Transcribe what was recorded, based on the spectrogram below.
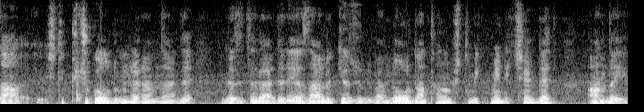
daha işte küçük olduğum dönemlerde gazetelerde de yazarlık yazıyordu. Ben de oradan tanımıştım ilk Melih Cevdet Anday'ı.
